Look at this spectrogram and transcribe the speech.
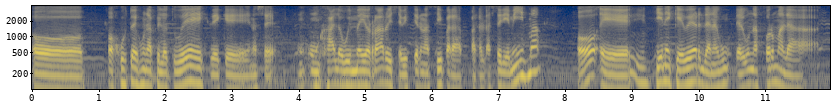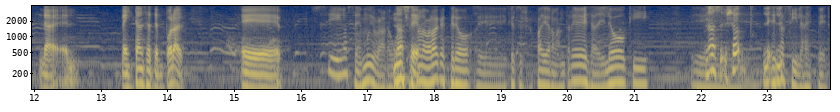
o, o justo es una pelotudez de que, no sé, un, un Halloween medio raro y se vistieron así para, para la serie misma, o eh, Sí. tiene que ver de, algún- de alguna forma la, la, el- la instancia temporal. Eh, sí, no sé, es muy raro. No sé. Yo la verdad que espero, eh, qué sé yo, Spider-Man 3, la de Loki. eh, No sé, yo- esas sí las espero.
